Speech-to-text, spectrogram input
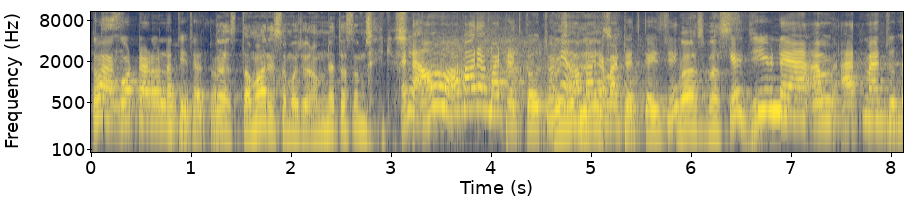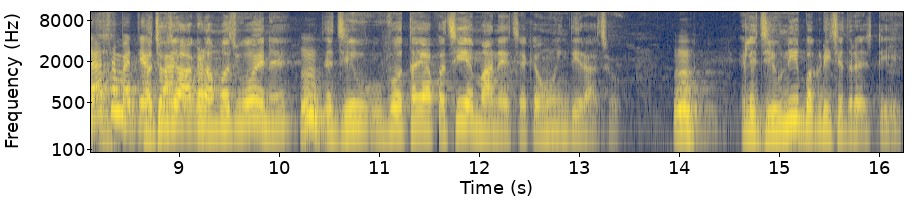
તો આ ગોટાળો નથી થતો. બસ તમારે સમજવાનું. અમને તો સમજાઈ ગયું. એટલે હું અમારા માટે જ કહું છું ને. અમારા માટે જ કહી છે બસ, બસ. કે જીવને ને આમ આત્મા જુદા સમજીએ હજુ જો આગળ સમજવું હોય ને તે જીવ ઊભો થયા પછી એ માને છે કે હું ઇન્દિરા છું. એટલે જીવની બગડી છે દ્રષ્ટિ.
